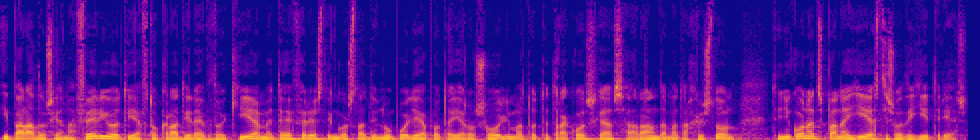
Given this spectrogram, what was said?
Η παράδοση αναφέρει ότι η αυτοκράτηρα Ευδοκία μετέφερε στην Κωνσταντινούπολη από τα Ιεροσόλυμα το 440 μετά Χριστόν την εικόνα της Παναγίας της Οδηγήτριας.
